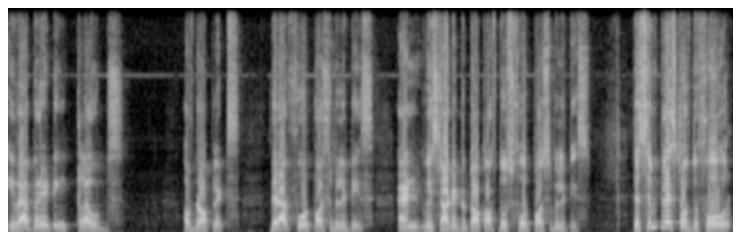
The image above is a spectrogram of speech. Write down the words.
evaporating clouds of droplets there are 4 possibilities and we started to talk of those 4 possibilities. The simplest of the 4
